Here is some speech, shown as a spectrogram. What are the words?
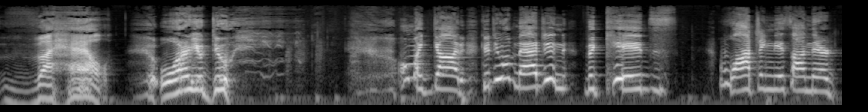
the hell? What are you doing? oh my god, could you imagine the kids watching this on their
